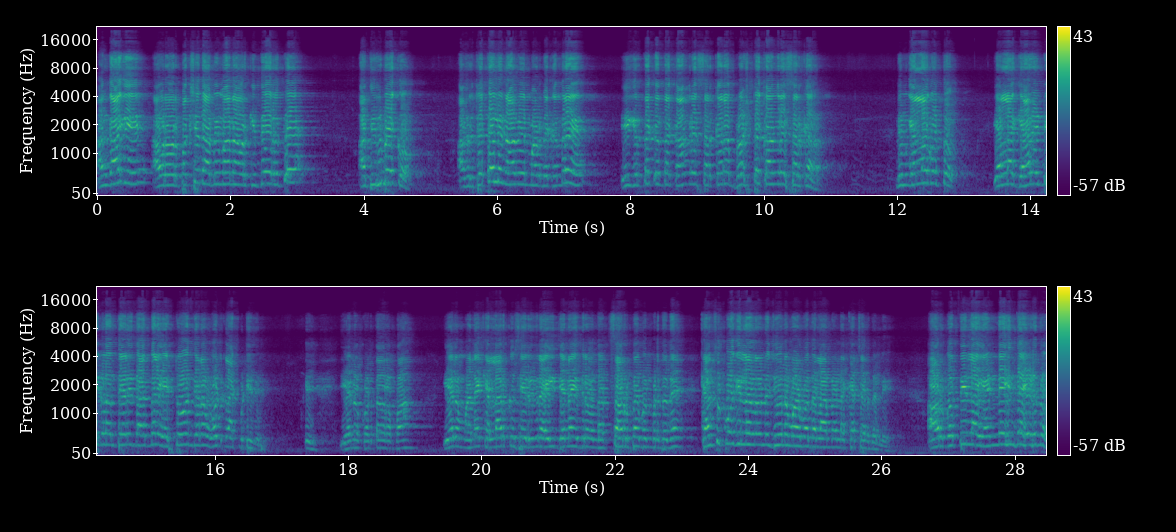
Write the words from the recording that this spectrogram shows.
ಹಂಗಾಗಿ ಅವರವ್ರ ಪಕ್ಷದ ಅಭಿಮಾನ ಅವ್ರಿಗಿದ್ದೇ ಇರುತ್ತೆ. ಅದಿರ್ಬೇಕು. ಅದ್ರ ಜೊತೆಲಿ ನಾವೇನ್ ಮಾಡ್ಬೇಕಂದ್ರೆ ಈಗಿರ್ತಕ್ಕಂಥ ಕಾಂಗ್ರೆಸ್ ಸರ್ಕಾರ ಭ್ರಷ್ಟ ಕಾಂಗ್ರೆಸ್ ಸರ್ಕಾರ. ನಿಮ್ಗೆಲ್ಲ ಗೊತ್ತು. ಎಲ್ಲ ಗ್ಯಾರಂಟಿಗಳು ಅಂತ ಹೇಳಿದಾದ್ಮೇಲೆ ಎಷ್ಟೊಂದ್ ಜನ ಓಟ್ಗಳು ಹಾಕ್ಬಿಟ್ಟಿದ್ರಿ. ಏನೋ ಕೊಡ್ತಾವ್ರಪ್ಪ. ಏನೋ ಮನೆಗೆ ಎಲ್ಲಾರ್ಗೂ ಸೇರಿದ್ರೆ ಐದು ಜನ ಇದ್ರೆ ಒಂದ್ ಹತ್ತು ಸಾವಿರ ರೂಪಾಯಿ ಬಂದ್ಬಿಡ್ತದೆ. ಕೆಲ್ಸಕ್ಕೆ ಹೋಗಿಲ್ಲ ಅಂದ್ರೆ ಜೀವನ ಮಾಡ್ಬೋದಲ್ಲ ಅನ್ನೋ ಲೆಕ್ಕಾಚಾರದಲ್ಲಿ ಅವ್ರು ಗೊತ್ತಿಲ್ಲ ಎಣ್ಣೆಯಿಂದ ಹಿಡಿದು.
